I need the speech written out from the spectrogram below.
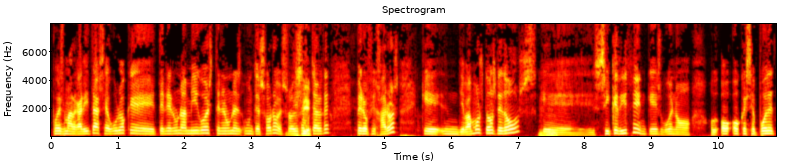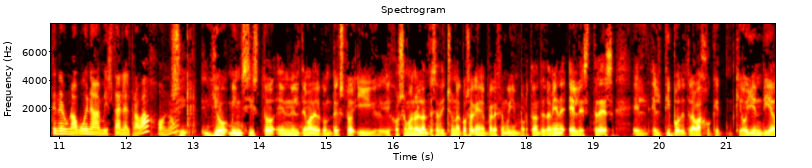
Pues Margarita, seguro que tener un amigo es tener un, un tesoro, eso lo dice Sí. muchas veces, pero fijaros que mm, llevamos dos de dos que sí que dicen que es bueno o, o- que se puede tener una buena amistad en el trabajo, ¿no? Sí, yo me insisto en el tema del contexto y, y José Manuel antes ha dicho una cosa que me parece muy importante también, el estrés, el, el tipo de trabajo que, que hoy en día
